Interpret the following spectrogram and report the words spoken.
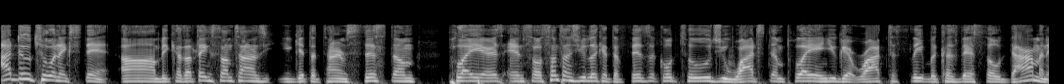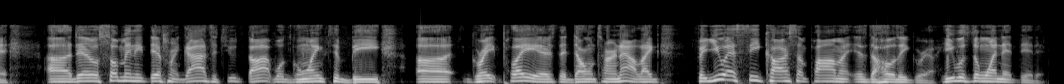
I do to an extent, um, because I think sometimes you get the term system players, and so sometimes you look at the physical tools, you watch them play, and you get rocked to sleep because they're so dominant. Uh, there are so many different guys that you thought were going to be uh, great players that don't turn out. Like for USC, Carson Palmer is the holy grail. He was the one that did it.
